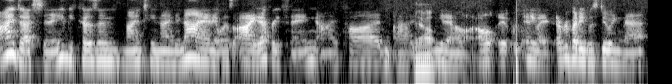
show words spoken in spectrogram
iDestini because in 1999 it was i everything iPod, I, yeah. you know, all it, anyway, everybody was doing that.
